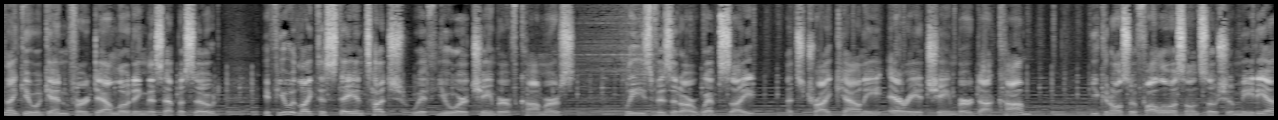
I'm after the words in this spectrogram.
Thank you again for downloading this episode. If you would like to stay in touch with your Chamber of Commerce, please visit our website. That's tricountyareachamber.com. You can also follow us on social media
